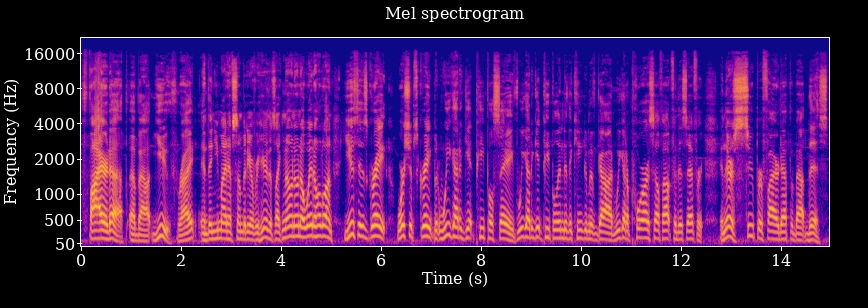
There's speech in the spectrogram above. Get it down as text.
fired up about youth, right? And then you might have somebody over here that's like, no, no, no, wait, hold on. Youth is great, worship's great, but we got to get people saved. We got to get people into the kingdom of God. We got to pour ourselves out for this effort. And they're super fired up about this.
